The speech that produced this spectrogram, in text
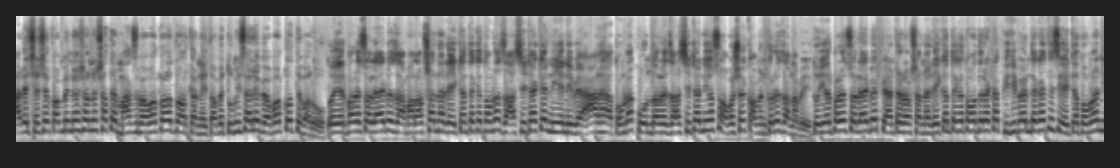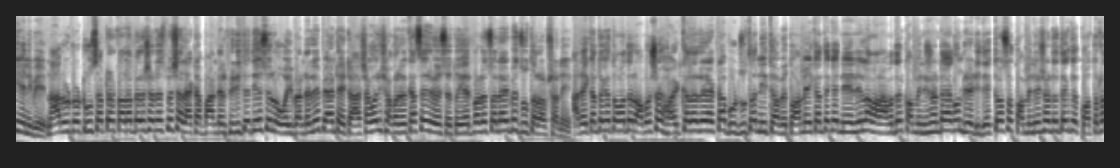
আর এই শেষের কম্বিনেশনের সাথে মাস্ক ব্যবহার করার দরকার নেই। তবে তুমি চাইলে ব্যবহার করতে পারো। তো এরপরে চলে আসবে জামার অপশন আর এইখান থেকে তোমরা জার্সিটাকে নিয়ে নিবে। আর হ্যাঁ তোমরা কোন দলের জার্সিটা নিয়েছো অবশ্যই কমেন্ট করে জানাবে। তো এরপরে চলে আসবে প্যান্টের অপশন আর এইখান থেকে তোমাদের একটা ফ্রি প্যান্ট দেখাইতেছি। এটা তোমরা নিয়ে নিবে। Naruto two chapter collaboration special একটা বান্ডেল ফ্রিতে দিয়েছিল। ওই বান্ডেলের প্যান্ট। এটা আশা করি সকলের কাছেই রয়েছে। তো এরপরে চলে আসবে জুতার অপশনে আর এখান থেকে তোমাদের অবশ্যই হোয়াইট কালারের একটা বুট জুতা নিতে হবে। তো আমি এখান থেকে নিয়ে নিলাম আর আমাদের কম্বিনেশনটা এখন রেডি দেখতে পাচ্ছ কম্বিনেশনটা দেখতে কতটা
